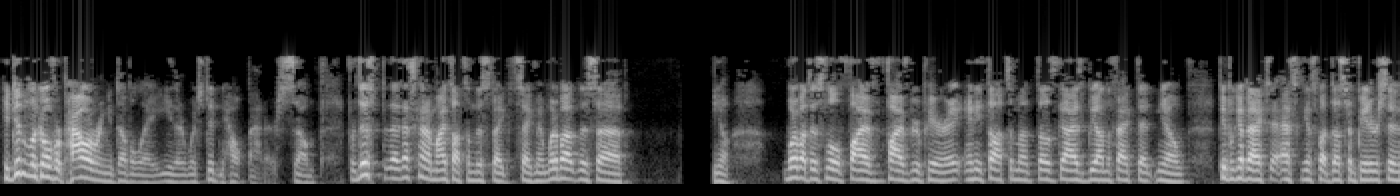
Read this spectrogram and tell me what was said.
He didn't look overpowering in Double A either, which didn't help matters. So for this, that's kind of my thoughts on this segment. What about this? Uh, you know, what about this little five five group here? Any thoughts about those guys beyond the fact that you know people kept asking us about Dustin Peterson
